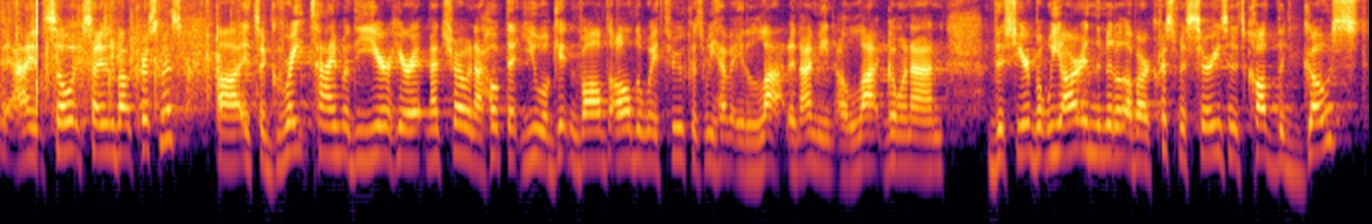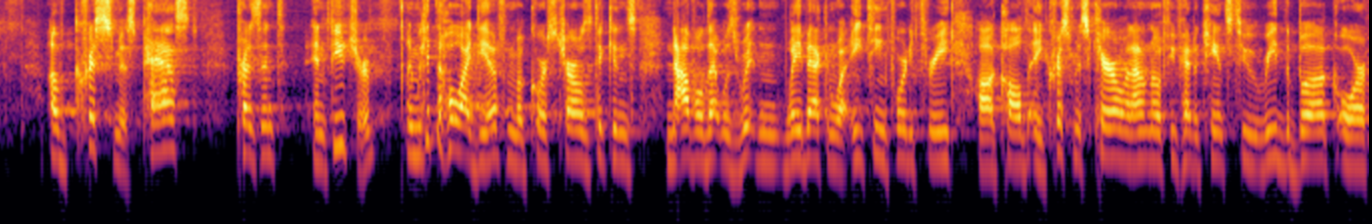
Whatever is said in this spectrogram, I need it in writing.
I am so excited about Christmas. Uh, it's a great time of the year here at Metro, and I hope that you will get involved all the way through because we have a lot, and I mean a lot going on this year. But we are in the middle of our Christmas series, and it's called The Ghost of Christmas, past, present, and future. And we get the whole idea from, of course, Charles Dickens' novel that was written way back in what, 1843, uh, called A Christmas Carol. And I don't know if you've had a chance to read the book or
